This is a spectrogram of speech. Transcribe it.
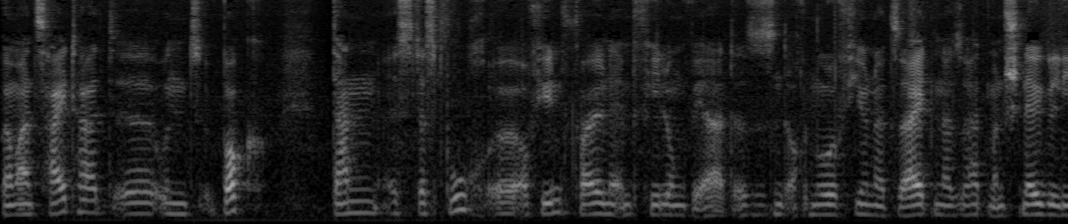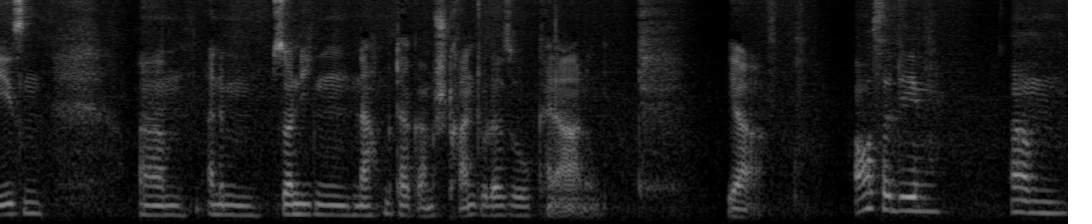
wenn man Zeit hat äh, und Bock, dann ist das Buch äh, auf jeden Fall eine Empfehlung wert. Also es sind auch nur 400 Seiten, also hat man schnell gelesen. Ähm, an einem sonnigen Nachmittag am Strand oder so, keine Ahnung. Ja. Außerdem ähm,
